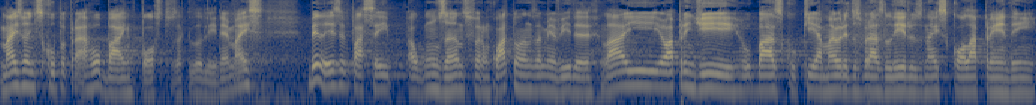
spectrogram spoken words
mais uma desculpa para roubar impostos aquilo ali, né? Mas beleza, passei alguns anos, foram quatro anos da minha vida lá e eu aprendi o básico que a maioria dos brasileiros na escola aprendem.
